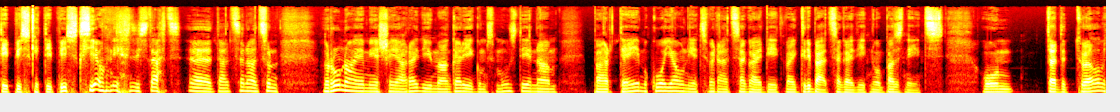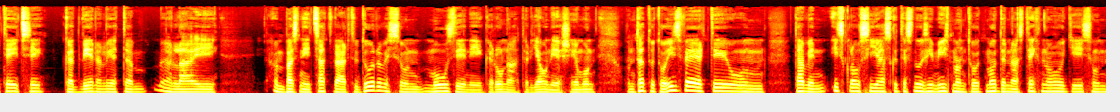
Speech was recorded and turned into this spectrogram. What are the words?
tipiski tipisks jaunietis tāds, eh, tāds sanāca, un runājamies šajā raidījumā garīgums mūsdienām par tēmu, ko jaunietis varētu sagaidīt vai gribētu sagaidīt no baznīcas. Un tad tu vēl teici, kad viena lieta, lai baznīca atvērtu durvis un mūsdienīgi runātu ar jauniešiem, un, un tad tu to izvērti, un tā vien izklausījās, ka tas nozīmē izmantot modernās tehnoloģijas un,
